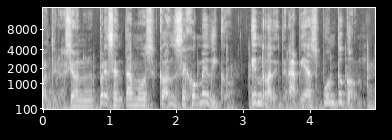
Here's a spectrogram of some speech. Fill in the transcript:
continuación presentamos Consejo Médico en radioterapias.com.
